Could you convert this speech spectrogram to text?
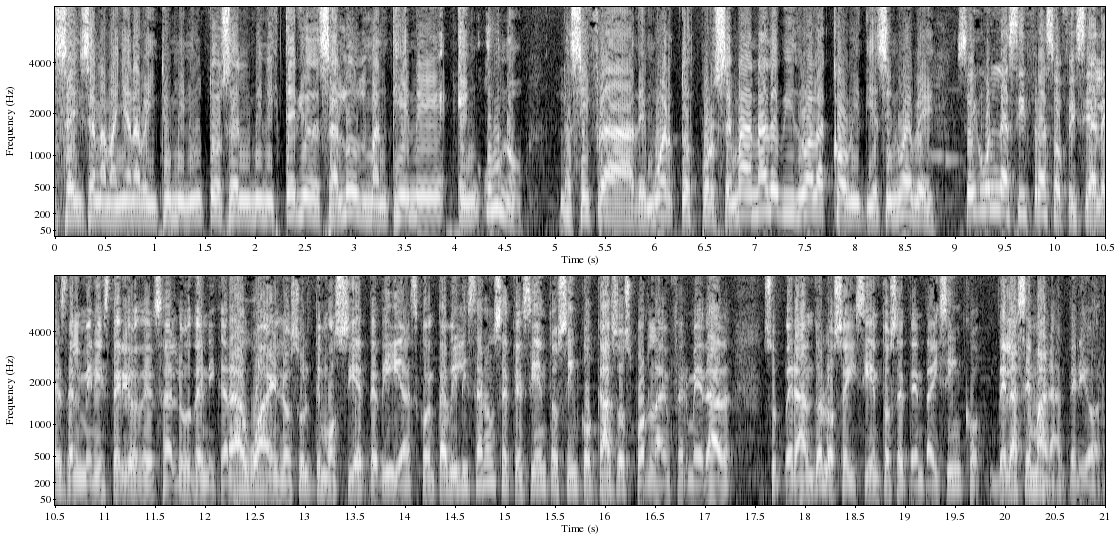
Seis en la mañana, 21 minutos. El Ministerio de Salud mantiene en uno la cifra de muertos por semana debido a la COVID-19. Según las cifras oficiales del Ministerio de Salud de Nicaragua, en los últimos siete días contabilizaron 705 casos por la enfermedad, superando los 675 de la semana anterior.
